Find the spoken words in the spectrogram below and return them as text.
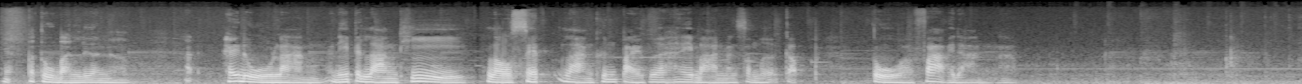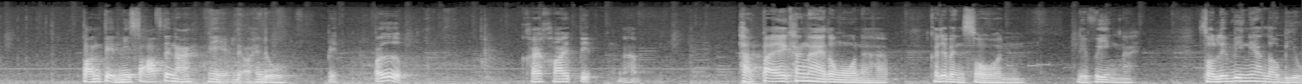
เนี่ยประตูบานเลื่อนนะครับ ให้ดูราง อันนี้เป็นรางที่เราเซตรางขึ้นไปเพื่อให้บานมันเสมอกับตัวฝ้าเพดานนะครับ ตอนปิดมีซอฟต์ด้วยนะ นี่เดี๋ยวให้ดูปิดปึ๊บค่อยๆปิดนะครับ ถัดไปข้างในตรงนู้นนะครับ ก็จะเป็นโซน living นะ โซนลิฟวิ่งเนี่ยเราบิว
